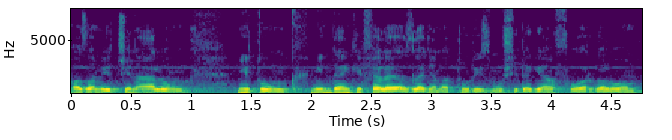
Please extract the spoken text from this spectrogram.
az, amit csinálunk, nyitunk mindenki fele, ez legyen a turizmus, idegenforgalom,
